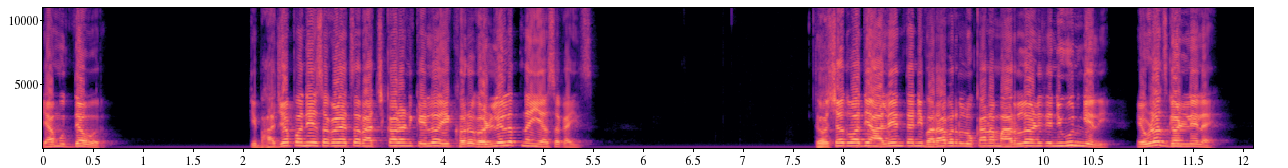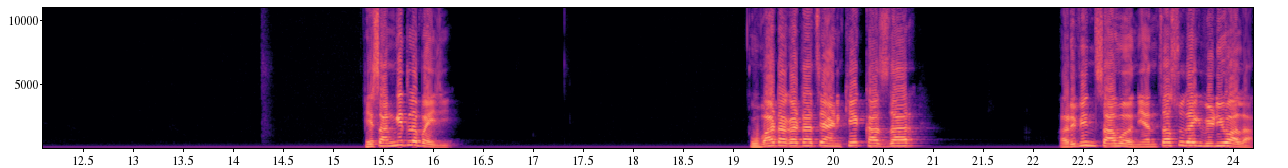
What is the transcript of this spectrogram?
या मुद्द्यावर. की भाजपने सगळ्याचं राजकारण केलं हे खरं घडलेलंच नाही असं काहीच. दहशतवादी आले आणि त्यांनी भराभर लोकांना मारलं आणि ते निघून गेले. एवढंच घडलेलं आहे. हे सांगितलं पाहिजे. उभाटा गटाचे आणखी एक खासदार अरविंद सावंत यांचा सुद्धा एक व्हिडिओ आला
